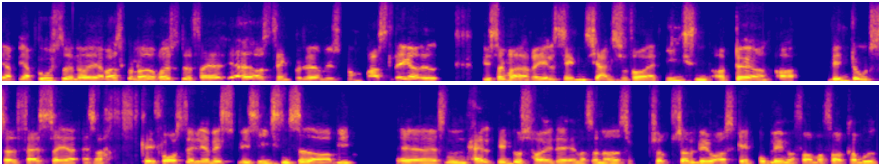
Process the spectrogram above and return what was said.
jeg, jeg pustede noget. Jeg var sgu noget rystet, for jeg, jeg havde også tænkt på det, at hvis nu bare slækker ned, så var der reelt set en chance for, at isen og døren og vinduet sad fast. Så jeg, altså, kan I forestille jer, hvis, hvis isen sidder op i øh, sådan en halv vindueshøjde eller sådan noget, så, så, så vil det jo også skabe problemer for mig for at komme ud.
